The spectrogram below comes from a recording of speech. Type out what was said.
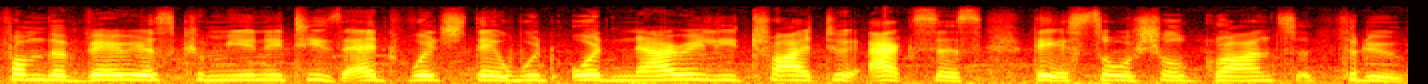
from the various communities at which they would ordinarily try to access their social grants through.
